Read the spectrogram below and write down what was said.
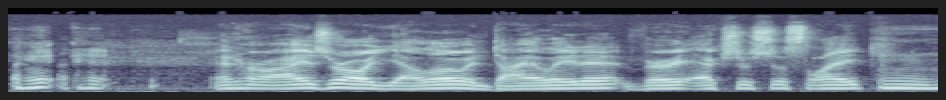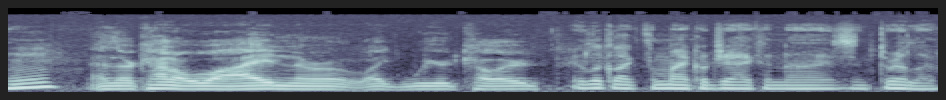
and her eyes are all yellow and dilated, very exorcist like, Mm-hmm. and they're kind of wide and they're like weird colored. It looked like the Michael Jackson eyes in Thriller.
